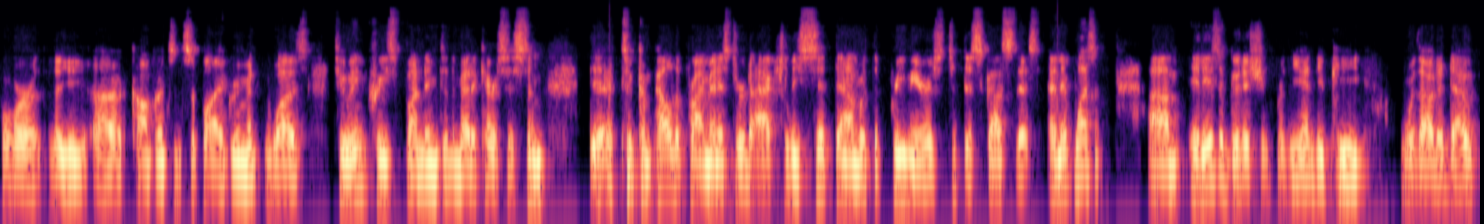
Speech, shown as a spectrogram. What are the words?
for the uh, confidence and supply agreement was to increase funding to the Medicare system uh, to compel the prime minister to actually sit down with the premiers to discuss this, and it wasn't. Um, it is a good issue for the NDP, without a doubt.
